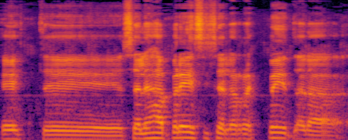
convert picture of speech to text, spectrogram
Este, se les aprecia y se les respeta la,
